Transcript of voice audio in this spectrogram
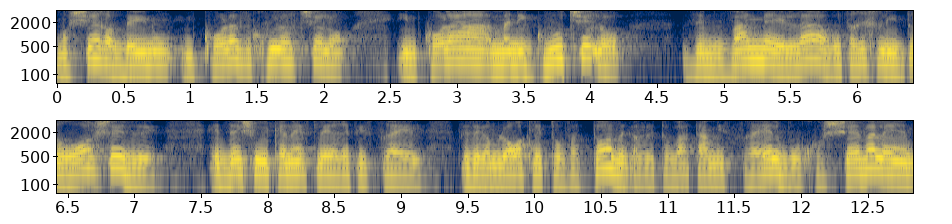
משה רבינו עם כל הזכויות שלו, עם כל המנהיגות שלו, זה מובן מאליו, הוא צריך לדרוש את זה, את זה שהוא ייכנס לארץ ישראל. וזה גם לא רק לטובתו, זה גם לטובת עם ישראל, והוא חושב עליהם.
